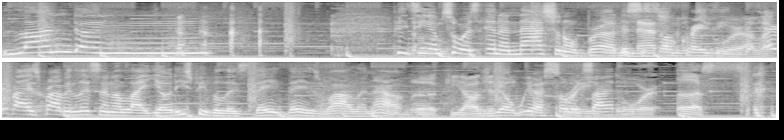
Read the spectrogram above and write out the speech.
London. PTM Tour is international, bro. This is so crazy. Like Everybody's that. probably listening like, yo, these people is they they is wilding out. Look, y'all just Yo, we are so excited. for us.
